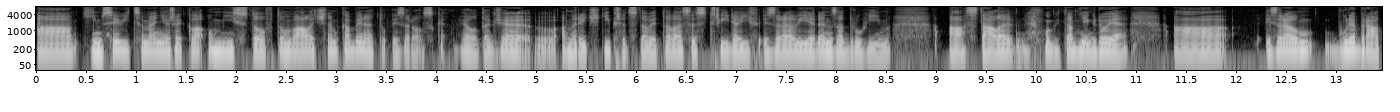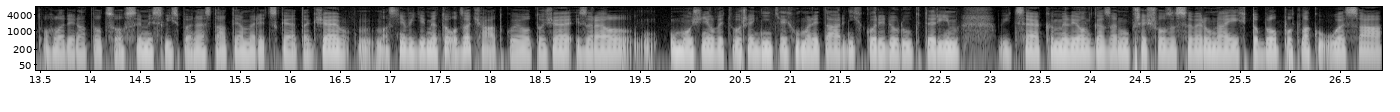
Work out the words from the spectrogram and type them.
a tím si víceméně řekla o místo v tom válečném kabinetu izraelském. Jo, takže američtí představitelé se střídají v Izraeli jeden za druhým a stále by tam někdo je. A Izrael bude brát ohledy na to, co si myslí Spojené státy americké, takže vlastně vidíme to od začátku, jo, to, že Izrael umožnil vytvoření těch humanitárních koridorů, kterým více jak milion Gazanů přešlo ze severu na jih, to bylo po tlaku USA.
